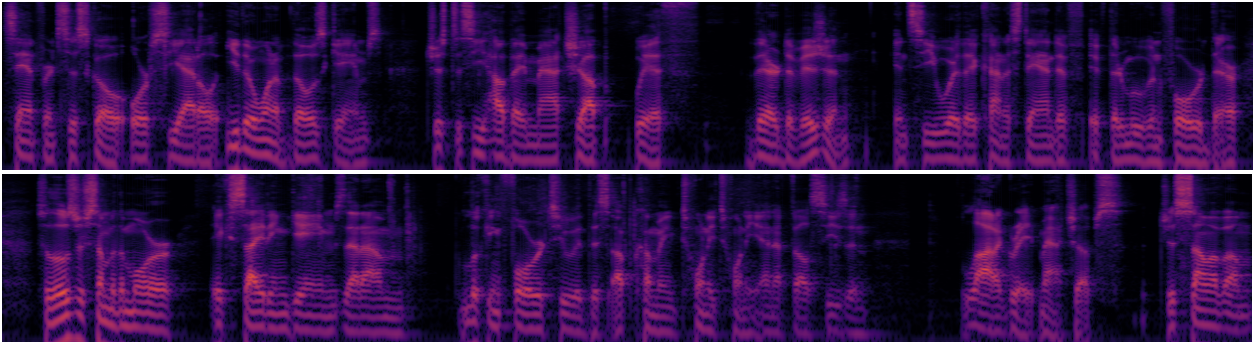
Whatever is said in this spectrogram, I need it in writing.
San Francisco or Seattle, either one of those games, just to see how they match up with their division and see where they kind of stand if, if they're moving forward there. So those are some of the more exciting games that I'm looking forward to with this upcoming 2020 NFL season. A lot of great matchups. Just some of them.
